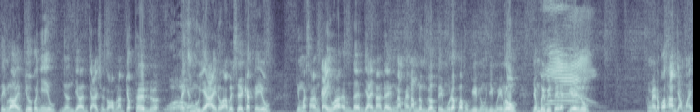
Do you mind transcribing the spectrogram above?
tiền lời em chưa có nhiều. Nên giờ em chạy sài gòn làm chớp thêm nữa. Wow. lấy ngắn nuôi dài đồ abc các kiểu. Nhưng mà sao em cay quá? Em để em dài na để năm hai năm nữa em gom tiền mua đất mở phòng gym giống như Nguyễn luôn. Giống BBT SG luôn. Thằng này nó có tham vọng mày.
